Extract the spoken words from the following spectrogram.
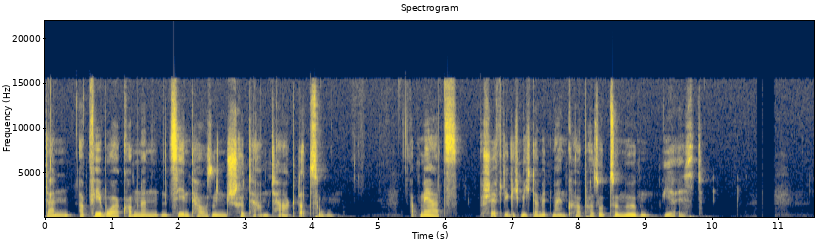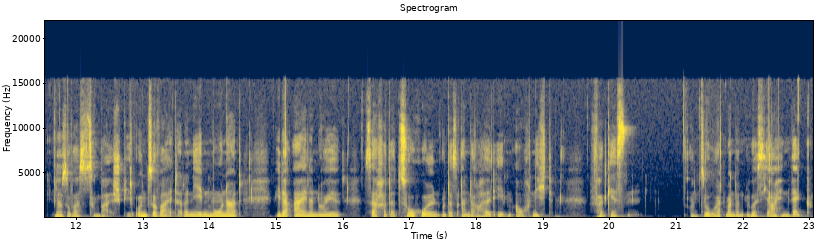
Dann ab Februar kommen dann 10.000 Schritte am Tag dazu. Ab März beschäftige ich mich damit, meinen Körper so zu mögen, wie er ist. Ne, sowas zum Beispiel und so weiter. Dann jeden Monat wieder eine neue Sache dazu holen und das andere halt eben auch nicht vergessen. Und so hat man dann übers Jahr hinweg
